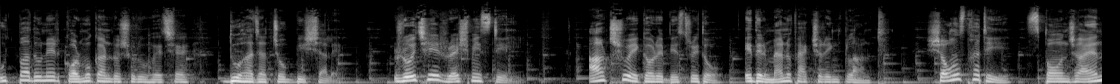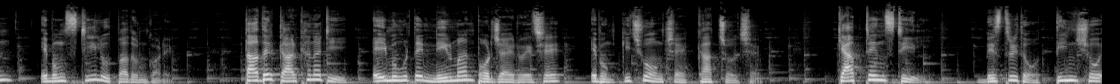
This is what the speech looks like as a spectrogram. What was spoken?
উৎপাদনের কর্মকাণ্ড শুরু হয়েছে দু হাজার চব্বিশ সালে। রয়েছে রেশমি স্টিল, আটশো একরে বিস্তৃত এদের ম্যানুফ্যাকচারিং প্লান্ট। সংস্থাটি স্পঞ্জ আয়ন এবং স্টিল উৎপাদন করে। তাদের কারখানাটি এই মুহূর্তে নির্মাণ পর্যায়ে রয়েছে এবং কিছু অংশে কাজ চলছে। ক্যাপ্টেন স্টিল, বিস্তৃত তিনশো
